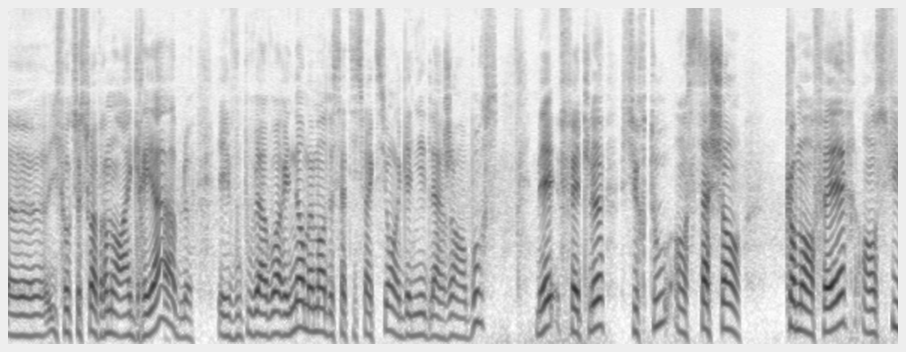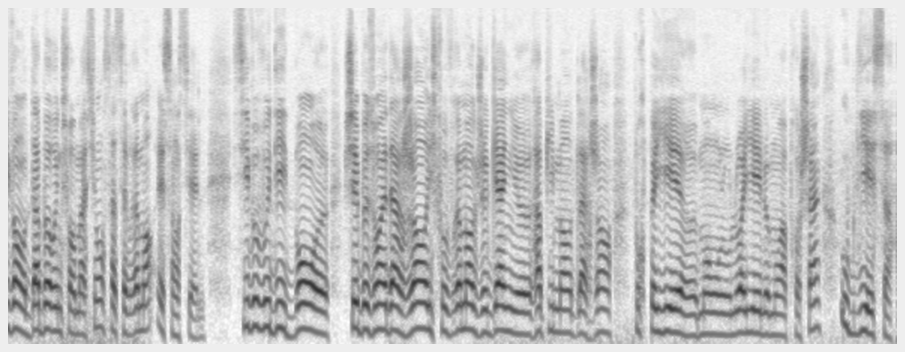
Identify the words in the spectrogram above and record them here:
euh, il faut que ce soit vraiment agréable et vous pouvez avoir énormément de satisfaction à gagner de l'argent en bourse mais faites-le surtout en sachant comment faire, en suivant d'abord une formation, ça c'est vraiment essentiel. Si vous vous dites bon euh, j'ai besoin d'argent, il faut vraiment que je gagne euh, rapidement de l'argent pour payer euh, mon loyer le mois prochain, oubliez ça.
